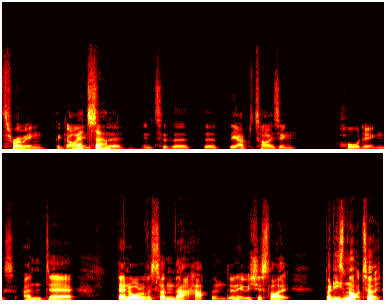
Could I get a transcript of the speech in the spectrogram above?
throwing the guy Red into Sam. the into the, the the advertising hoardings, and Yeah. uh, then all of a sudden that happened, and it was just like, but he's not touched.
